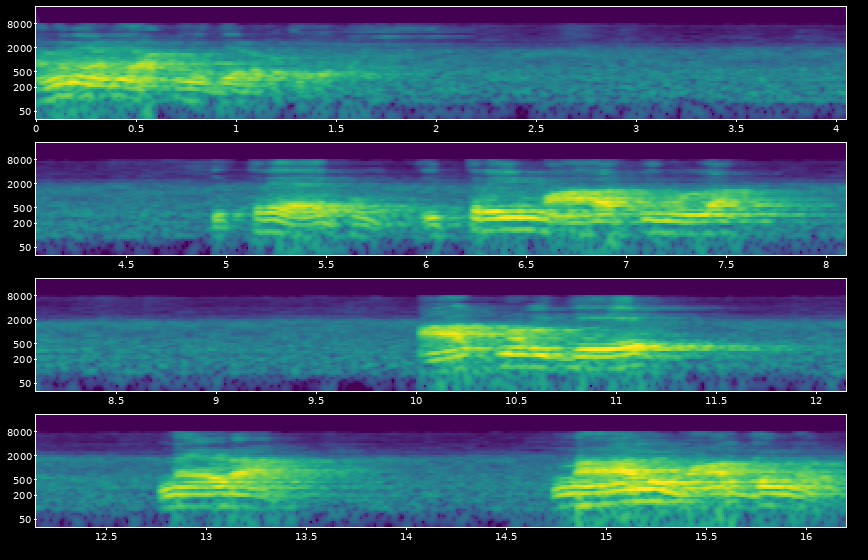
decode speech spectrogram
അങ്ങനെയാണ് ഈ ആത്മവിദ്യയുടെ പ്രത്യേകത. ഇത്രയായപ്പം ഇത്രയും മാഹാത്മ്യമുള്ള ആത്മവിദ്യയെ നേടാൻ നാല് മാർഗങ്ങൾ.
